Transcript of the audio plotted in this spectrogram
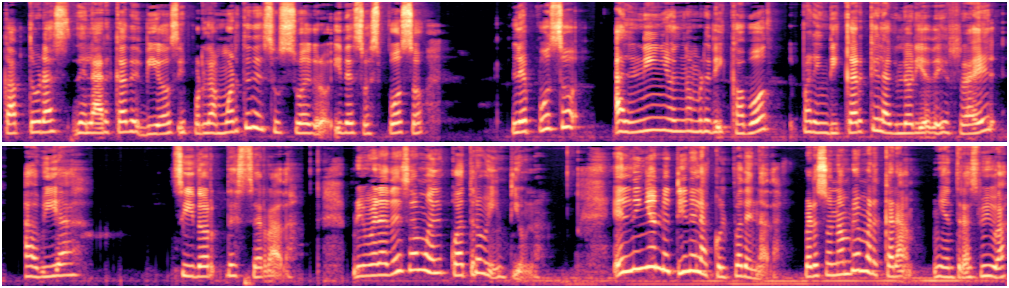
capturas del arca de Dios y por la muerte de su suegro y de su esposo, le puso al niño el nombre de Icabod para indicar que la gloria de Israel había sido desterrada. Primera de Samuel 4:21. El niño no tiene la culpa de nada, pero su nombre marcará, mientras viva,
